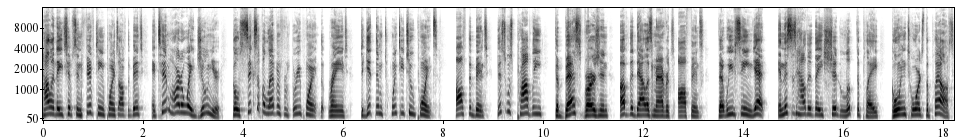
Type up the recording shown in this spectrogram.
Holiday chips in 15 points off the bench. And Tim Hardaway Jr. goes 6 of 11 from three point range to get them 22 points off the bench. This was probably the best version of the Dallas Mavericks offense that we've seen yet. And this is how that they should look to play going towards the playoffs.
